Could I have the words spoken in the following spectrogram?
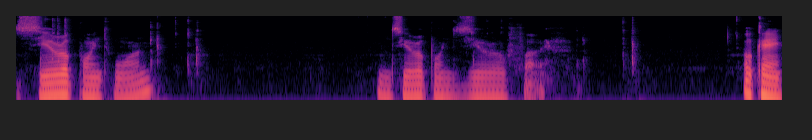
0 0.1 and 0 0.05 okay.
